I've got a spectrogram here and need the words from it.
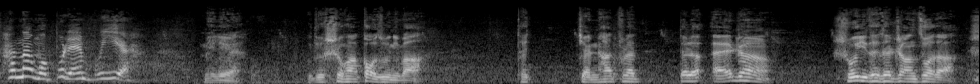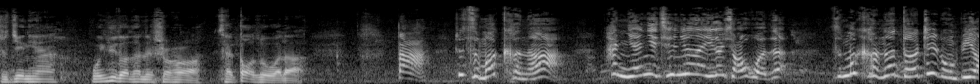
他那么不仁不义。美丽，我就实话告诉你吧，他检查出来得了癌症，所以他才这样做的。是今天我遇到他的时候才告诉我的。爸，这怎么可能？他年纪轻轻的一个小伙子，怎么可能得这种病？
